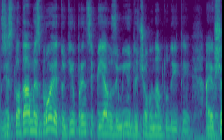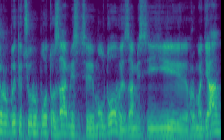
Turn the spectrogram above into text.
зі складами зброї, тоді в принципі я розумію, для чого нам туди йти. А якщо робити цю роботу замість Молдови, замість її громадян.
